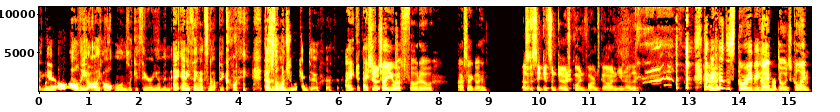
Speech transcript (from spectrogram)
And, when- yeah, all, all the like alt ones like Ethereum and a- anything that's not Bitcoin. Those are the ones you look into. I I should those show you a photo. Oh, sorry. Go ahead. I was gonna say get some Dogecoin farms going. You know, the, Have you heard the story behind Dogecoin?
